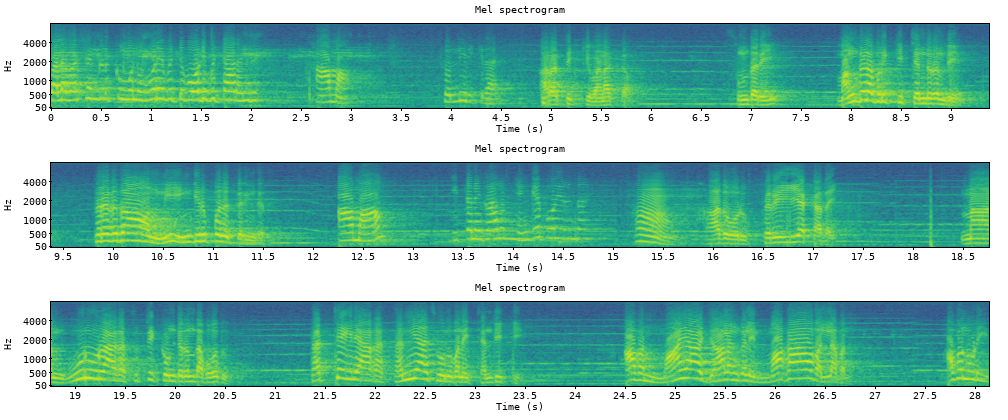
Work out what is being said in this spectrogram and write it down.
பல வருஷங்களுக்கு முன் ஊரை விட்டு ஓடிவிட்டார் என்று. ஆமா சொல்லியிருக்கிறார். அரசிக்கு வணக்கம். சுந்தரி மங்களபுரிக்கு சென்றிருந்தேன். பிறகுதான் நீ இங்கிருப்பது தெரிந்தது. ஆமாம் இத்தனை காலம் எங்கே போயிருந்தாய்? அது ஒரு பெரிய கதை. நான் ஊரூராக சுற்றிக் கொண்டிருந்த போது தற்செயலாக சன்னியாசி ஒருவனை சந்தித்தேன். அவன் மாயா ஜாலங்களில் மகா வல்லவன். அவனுடைய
